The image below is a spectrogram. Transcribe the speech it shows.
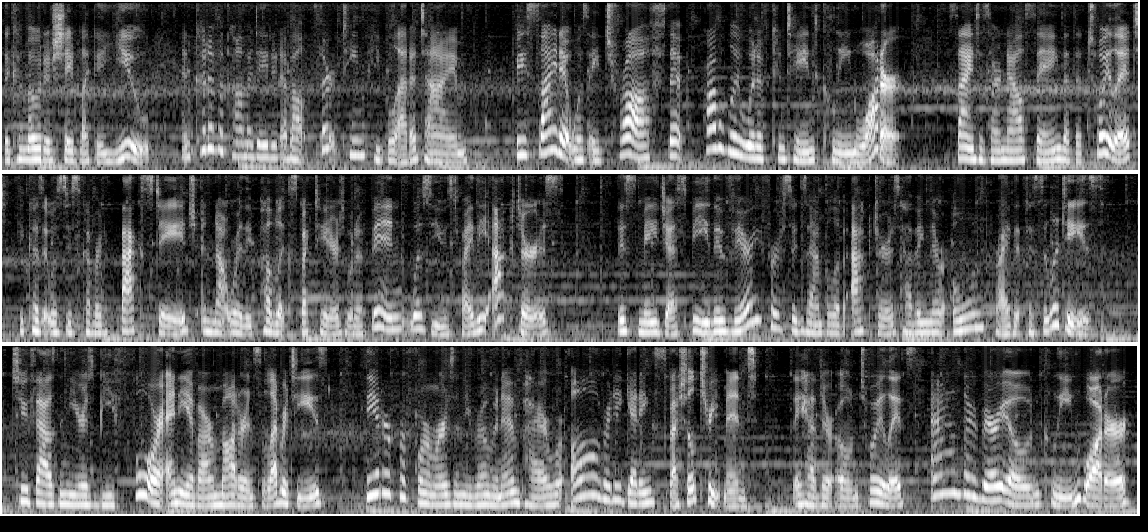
The commode is shaped like a U and could have accommodated about 13 people at a time. Beside it was a trough that probably would have contained clean water. Scientists are now saying that the toilet, because it was discovered backstage and not where the public spectators would have been, was used by the actors. This may just be the very first example of actors having their own private facilities. 2,000 years before any of our modern celebrities, theater performers in the Roman Empire were already getting special treatment. They had their own toilets and their very own clean water.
